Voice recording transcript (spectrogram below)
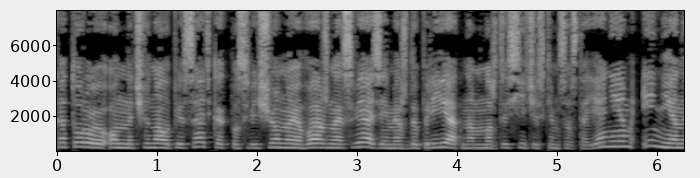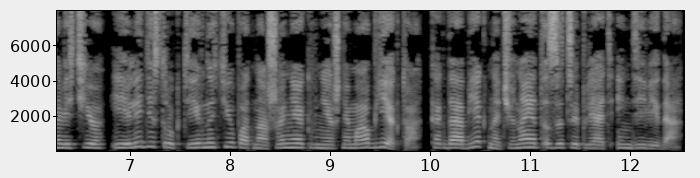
которую он начинал писать как посвященную важной связи между приятным нарциссическим состоянием и ненавистью или деструктивностью по отношению к внешнему объекту, когда объект начинает зацеплять индивида.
